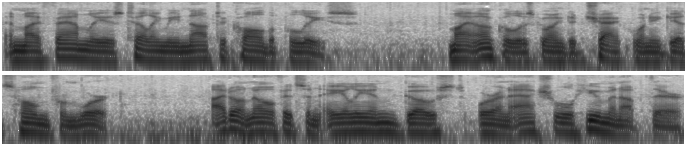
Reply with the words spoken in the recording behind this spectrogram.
and my family is telling me not to call the police. My uncle is going to check when he gets home from work. I don't know if it's an alien, ghost, or an actual human up there,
